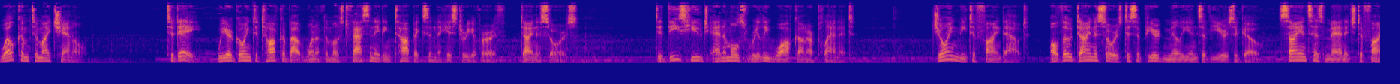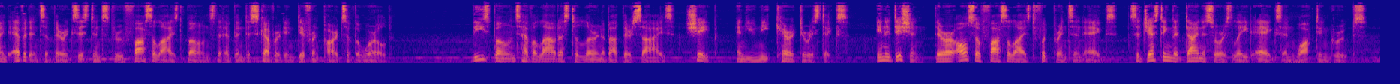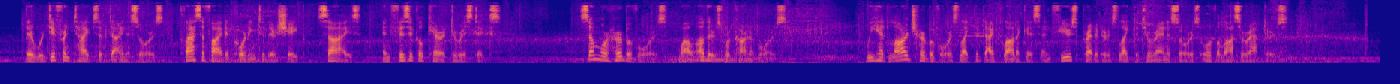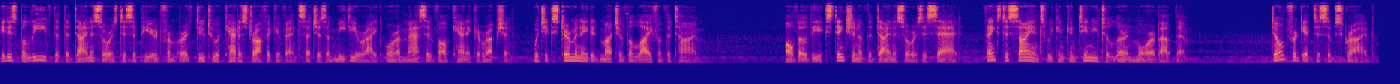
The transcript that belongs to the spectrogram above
Welcome to my channel. Today, we are going to talk about one of the most fascinating topics in the history of Earth, dinosaurs. Did these huge animals really walk on our planet? Join me to find out. Although dinosaurs disappeared millions of years ago, science has managed to find evidence of their existence through fossilized bones that have been discovered in different parts of the world. These bones have allowed us to learn about their size, shape, and unique characteristics. In addition, there are also fossilized footprints and eggs, suggesting that dinosaurs laid eggs and walked in groups. There were different types of dinosaurs, classified according to their shape, size, and physical characteristics. Some were herbivores, while others were carnivores. We had large herbivores like the Diplodocus and fierce predators like the tyrannosaurs or velociraptors. It is believed that the dinosaurs disappeared from Earth due to a catastrophic event such as a meteorite or a massive volcanic eruption, which exterminated much of the life of the time. Although the extinction of the dinosaurs is sad, thanks to science we can continue to learn more about them. Don't forget to subscribe.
